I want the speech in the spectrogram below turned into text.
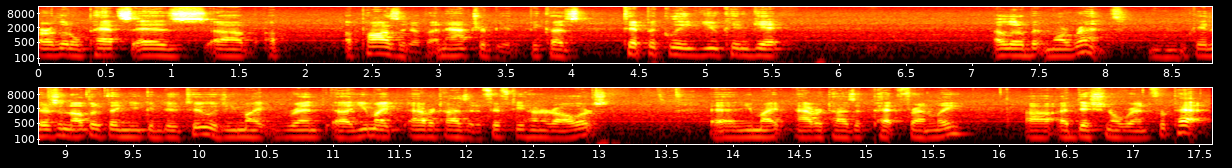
our little pets as uh, a, a positive, an attribute, because typically you can get a little bit more rent. Okay, there's another thing you can do too is you might rent, uh, you might advertise it at fifteen hundred dollars, and you might advertise it pet friendly, uh, additional rent for pet.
